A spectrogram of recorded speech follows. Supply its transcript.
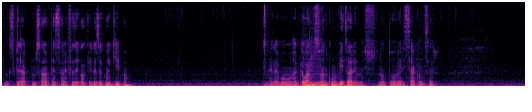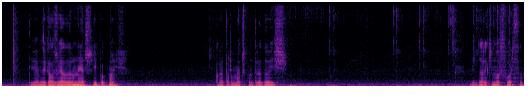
Tenho que se calhar começar a pensar em fazer qualquer coisa com a equipa. Era bom acabarmos o ano com vitória, mas não estou a ver isso a acontecer. Tivemos aquela jogada do Neres e pouco mais. 4 remates contra 2. Vamos dar aqui uma força.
